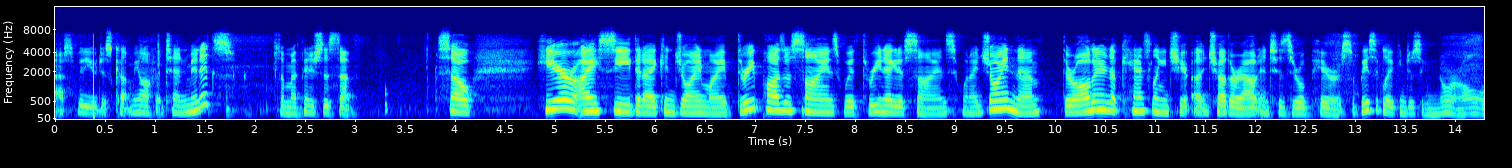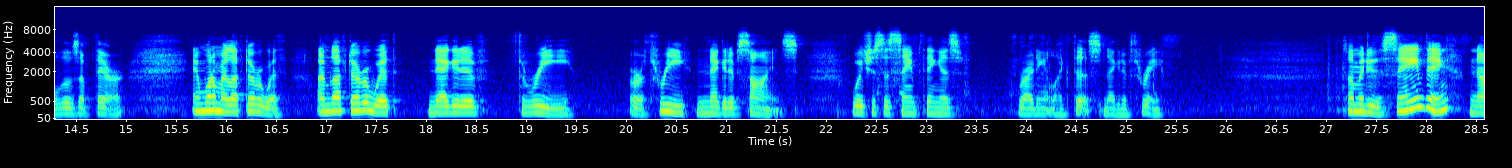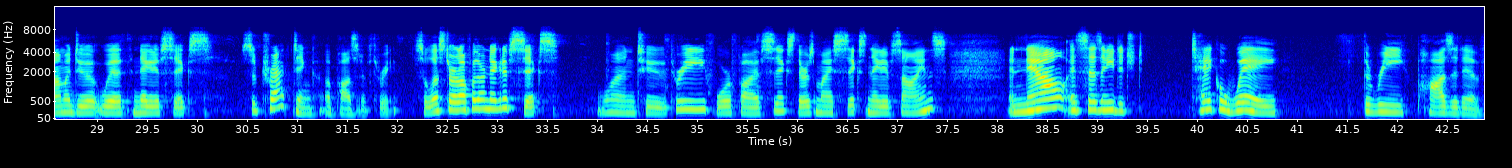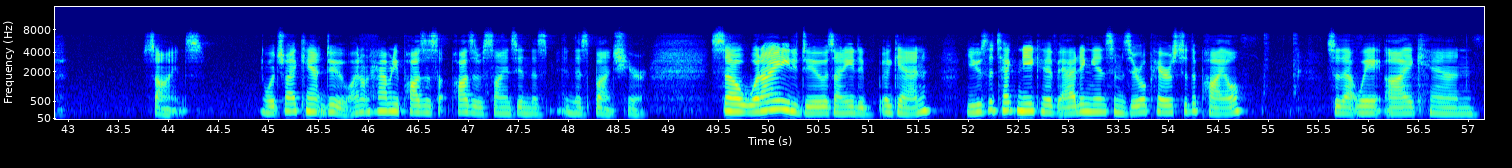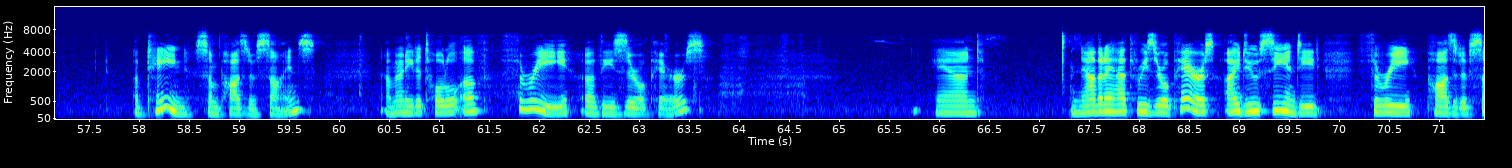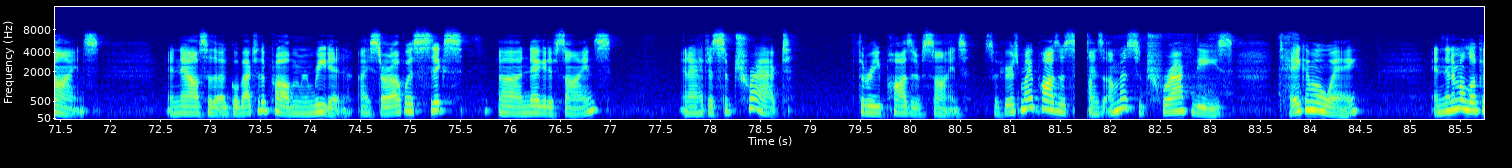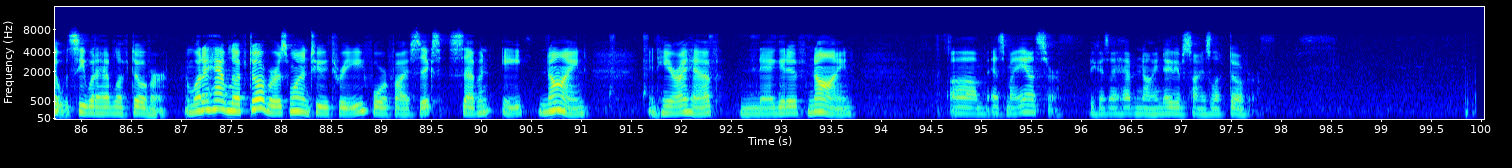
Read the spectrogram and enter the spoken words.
last video just cut me off at 10 minutes, so I'm going to finish this up. So here I see that I can join my three positive signs with three negative signs. When I join them, they're all going to end up canceling each, uh, each other out into zero pairs. So basically I can just ignore all of those up there. And what am I left over with? I'm left over with negative 3, or 3 negative signs, which is the same thing as writing it like this, negative 3. So I'm going to do the same thing. Now I'm going to do it with negative 6, subtracting a positive 3. So let's start off with our negative 6. 1, 2, 3, 4, 5, 6. There's my six negative signs. And now it says I need to take away three positive signs, which I can't do. I don't have any positive, positive signs in this, in this bunch here. So what I need to do is I need to, again, use the technique of adding in some zero pairs to the pile so that way I can obtain some positive signs. I'm going to need a total of three of these zero pairs. And now that I have three zero pairs, I do see indeed three positive signs. And now, so that I go back to the problem and read it. I start off with six uh, negative signs, and I have to subtract three positive signs. So here's my positive signs. I'm going to subtract these, take them away, and then I'm going to look at see what I have left over. And what I have left over is 1, 2, 3, 4, 5, 6, 7, 8, 9. And here I have negative 9 um, as my answer because I have 9 negative signs left over.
